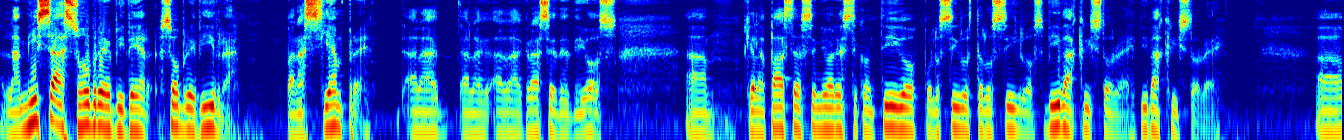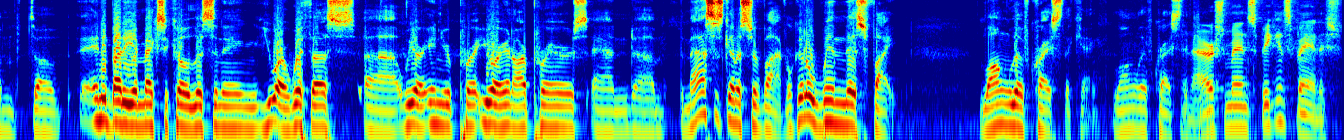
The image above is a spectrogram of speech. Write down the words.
La misa sobrevivir, sobrevivirá para siempre a la, a la, a la gracia de Dios. Um, que la paz del Señor esté contigo por los siglos de los siglos. Viva Cristo Rey. Viva Cristo Rey. Um, so anybody in Mexico listening, you are with us. Uh, we are in your pra- you are in our prayers, and um, the mass is going to survive. We're going to win this fight. Long live Christ the King. Long live Christ the An King. Irishman speaking Spanish.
